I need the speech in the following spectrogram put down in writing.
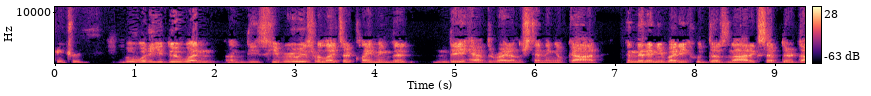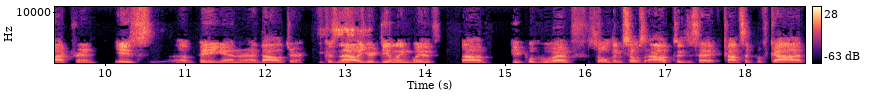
hatred. But what do you do when um, these Hebrew Israelites are claiming that they have the right understanding of God and that anybody who does not accept their doctrine is a pagan or an idolater? Because now you're dealing with uh, people who have sold themselves out to this concept of God,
